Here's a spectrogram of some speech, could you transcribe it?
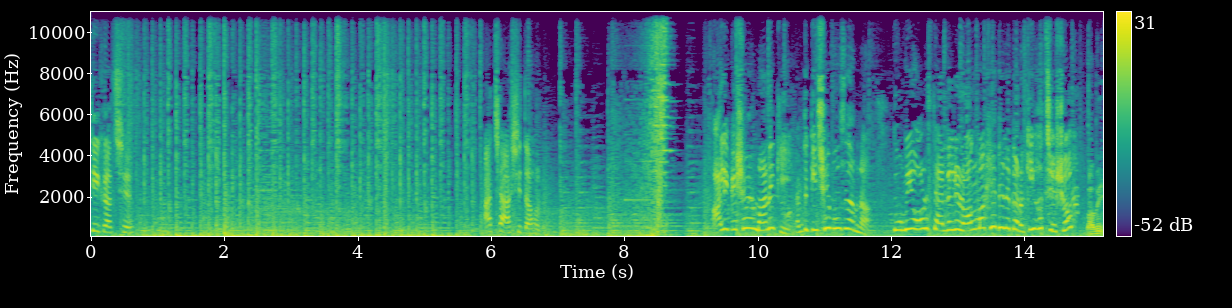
ঠিক আছে। আচ্ছা আসি তাহলে। আলিফ এসবের মানে কি? আমি তো কিছুই বুঝলাম না। তুমি ওর স্যান্ডেলে রং মাখিয়ে দিলে কেন? কি হচ্ছে এসব? ভাবি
